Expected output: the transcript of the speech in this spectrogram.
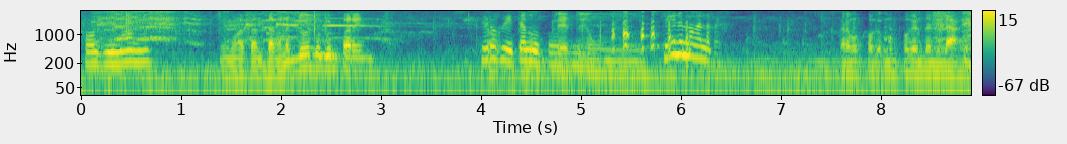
Pogi na, no? Yung mga tandang naglulugon pa rin. Pero kita mo, Kompleto pogi. yung Sige na mga naka. para magpag magpaganda nila akin.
